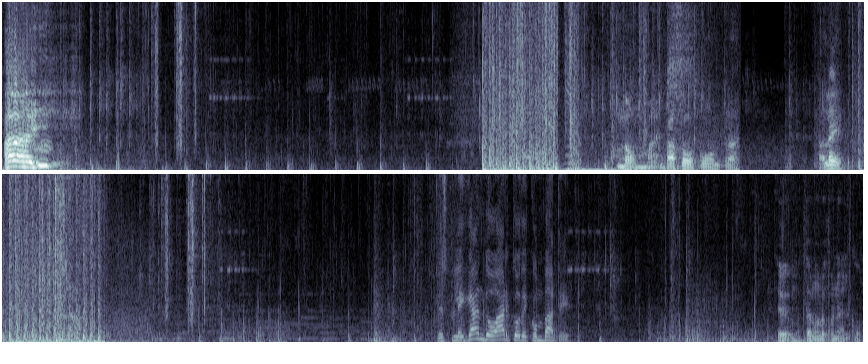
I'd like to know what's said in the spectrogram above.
¡Ay! No manches. Paso contra. Dale. Desplegando arco de combate. Debe matar uno con arco.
